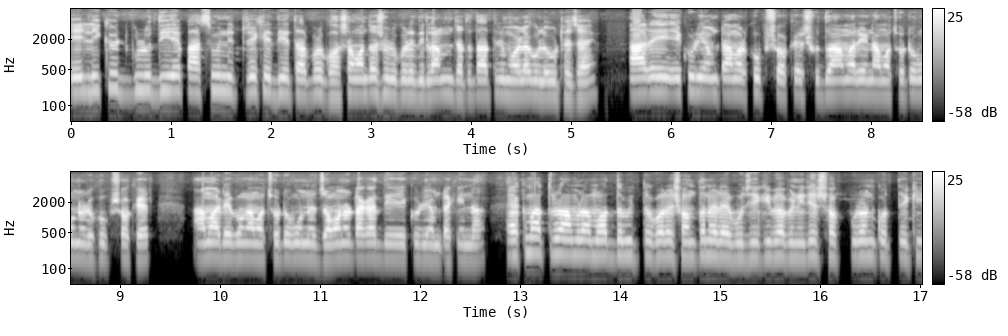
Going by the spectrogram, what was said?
এই লিকুইডগুলো দিয়ে পাঁচ মিনিট রেখে দিয়ে তারপর ঘষা মাজা শুরু করে দিলাম, যাতে তাড়াতাড়ি ময়লাগুলো উঠে যায়। আর এই একুরিয়ামটা আমার খুব শখের, শুধু আমারই না, আমার ছোটো বোনেরও খুব শখের। আমার এবং আমার ছোট বোনের জমানো টাকা দিয়ে একুরিয়ামটা কিনা। একমাত্র আমরা মধ্যবিত্ত ঘরের সন্তানেরাই বুঝি কীভাবে নিজের শখ পূরণ করতে কি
